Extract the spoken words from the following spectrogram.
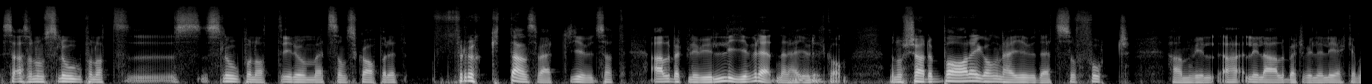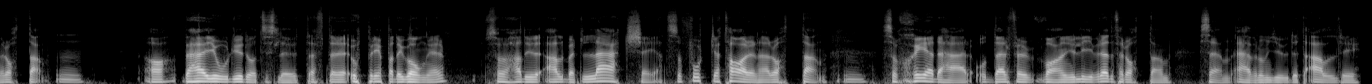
så, Alltså de slog på något, slog på något i rummet som skapade ett fruktansvärt ljud så att Albert blev ju livrädd när det här Mm. ljudet kom Men de körde bara igång det här ljudet så fort han vill, ah, lilla Albert ville leka med råttan Mm. Ja, det här gjorde ju då till slut efter upprepade gånger så hade ju Albert lärt sig att så fort jag tar den här råttan Mm. så sker det här och därför var han ju livrädd för råttan sen även om ljudet aldrig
